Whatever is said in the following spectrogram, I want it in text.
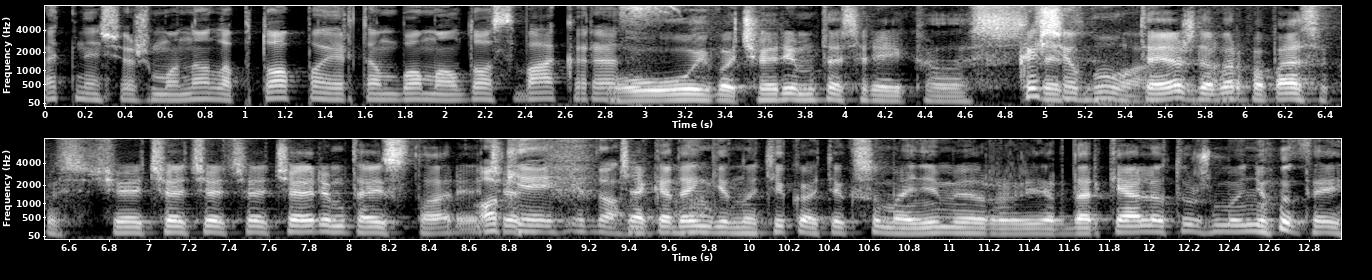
atnešė žmona laptopą ir ten buvo maldos vakaras. Ui, va čia rimtas reikalas. Kas tai, čia buvo? Tai aš dabar papasakosiu. Čia, čia, čia, čia, čia rimta istorija. Okay, čia, įdomu. čia kadangi nutiko tik su manim ir, ir dar keletų žmonių, tai...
